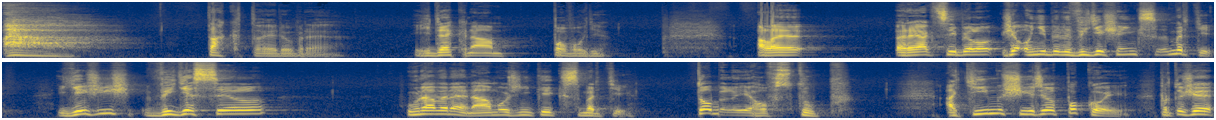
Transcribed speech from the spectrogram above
ah, tak to je dobré, jde k nám po vodě. Ale reakcí bylo, že oni byli vyděšeni k smrti. Ježíš vyděsil unavené námořníky k smrti. To byl jeho vstup. A tím šířil pokoj, protože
